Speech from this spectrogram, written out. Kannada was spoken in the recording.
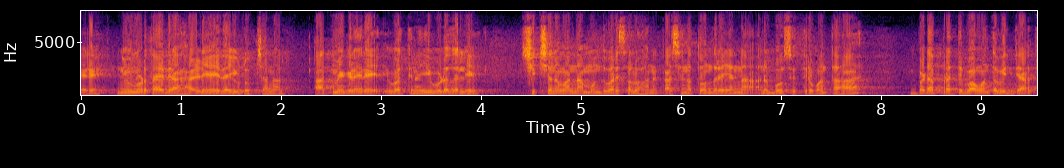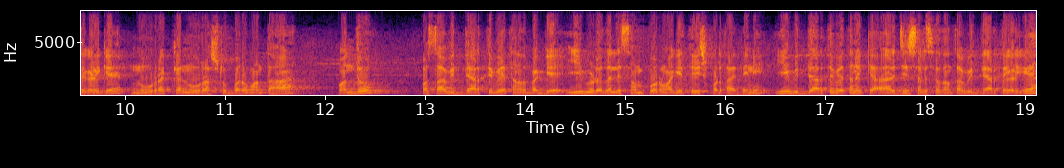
ಗೆಳೆಯರೆ, ನೀವು ನೋಡ್ತಾ ಇದ್ದೀರಾ ಹಳ್ಳಿಯ ಯೂಟ್ಯೂಬ್ ಚಾನಲ್ ಆತ್ಮೀಯ ಗೆಳೆಯರೆ, ಇವತ್ತಿನ ಈ ವಿಡಿಯೋದಲ್ಲಿ ಶಿಕ್ಷಣವನ್ನು ಮುಂದುವರಿಸಲು ಹಣಕಾಸಿನ ತೊಂದರೆಯನ್ನು ಅನುಭವಿಸುತ್ತಿರುವಂತಹ ಬಡ ಪ್ರತಿಭಾವಂತ ವಿದ್ಯಾರ್ಥಿಗಳಿಗೆ ನೂರಕ್ಕೆ ನೂರಷ್ಟು ಬರುವಂತಹ ಒಂದು ಹೊಸ ವಿದ್ಯಾರ್ಥಿ ವೇತನದ ಬಗ್ಗೆ ಈ ವಿಡಿಯೋದಲ್ಲಿ ಸಂಪೂರ್ಣವಾಗಿ ತಿಳಿಸ್ಕೊಡ್ತಾ ಇದ್ದೀನಿ. ಈ ವಿದ್ಯಾರ್ಥಿ ವೇತನಕ್ಕೆ ಅರ್ಜಿ ಸಲ್ಲಿಸಿದಂಥ ವಿದ್ಯಾರ್ಥಿಗಳಿಗೆ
